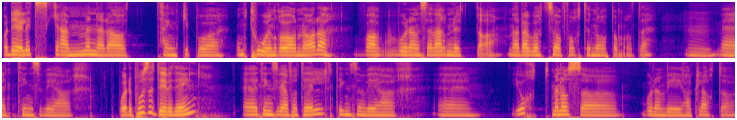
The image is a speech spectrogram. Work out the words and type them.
Og det er jo litt skremmende da å tenke på om 200 år nå, da. Hva, hvordan ser verden ut da, når det har gått så fort til nå, på en måte. Mm. Med ting som vi har Både positive ting, eh, ting som vi har fått til, ting som vi har eh, gjort, men også hvordan vi har klart å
